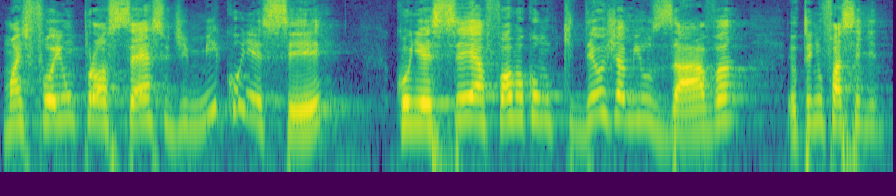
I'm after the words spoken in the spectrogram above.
mas foi um processo de me conhecer, conhecer a forma como que Deus já me usava. Eu tenho facilidade.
